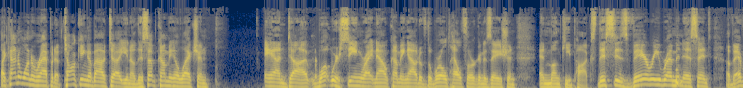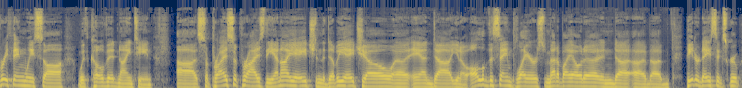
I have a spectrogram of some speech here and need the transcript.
I kind of want to wrap it up talking about uh, you know this upcoming election and uh, what we're seeing right now coming out of the World Health Organization and monkeypox. This is very reminiscent of everything we saw with COVID 19. Uh, surprise, surprise, the NIH and the WHO uh, and, uh, you know, all of the same players, Metabiota and uh, uh, Peter Daszak's group,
